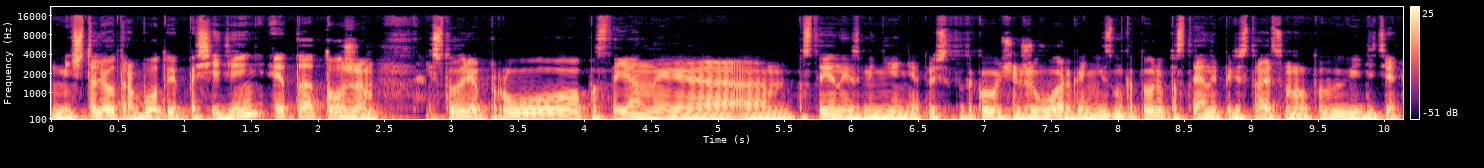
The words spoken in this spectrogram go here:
мечталет работает по сей день, это тоже история про постоянные, эм, постоянные изменения. То есть это такой очень живой организм, который постоянно перестраивается. Ну, вот вы видите,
